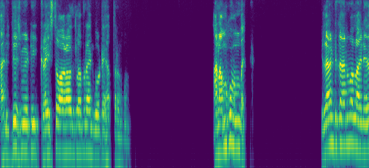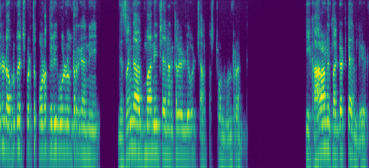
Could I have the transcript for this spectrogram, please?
ఆయన ఉద్దేశం ఏంటి? క్రైస్తవ ఆరాధకులందరూ ఆయన ఓటేస్తారు అనుకుంటున్నాను ఆ నమ్మకం ఉంది. ఇలాంటి దానివల్ల ఆయన ఏదో డబ్బులు ఖర్చు పెడితే కూడా తిరిగి వాళ్ళు ఉంటారు కానీ నిజంగా అభిమానించి ఆయన వెనకాల వెళ్ళే వాళ్ళు చాలా కష్టం ఉంటారండి ఈ కాలానికి తగ్గట్టుగా ఆయన లేడు.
